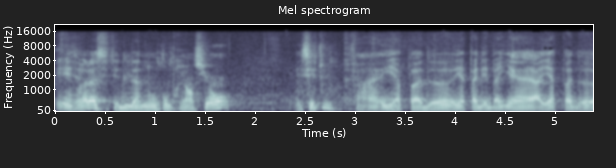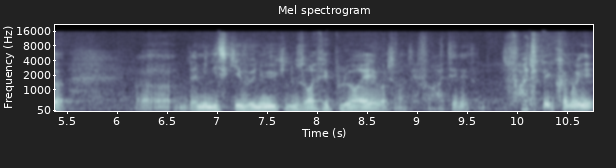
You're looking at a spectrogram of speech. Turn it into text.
Et voilà, c'était de la non-compréhension, et c'est tout. Enfin, il n'y a, pas de, a pas des bagarres, il n'y a pas de, euh, ministre qui est venu, qui nous aurait fait pleurer. Il faut, arrêter les, faut arrêter les conneries.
